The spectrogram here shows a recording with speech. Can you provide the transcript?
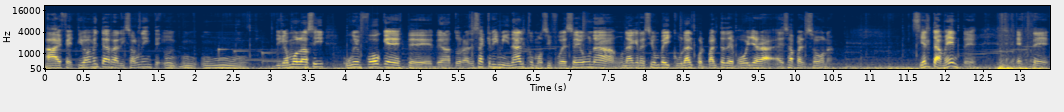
a efectivamente a realizar un, digámoslo así, un enfoque este, de naturaleza criminal como si fuese una, una agresión vehicular por parte de Boyer a, esa persona. Ciertamente, este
